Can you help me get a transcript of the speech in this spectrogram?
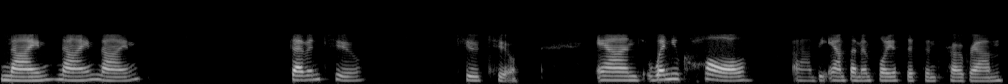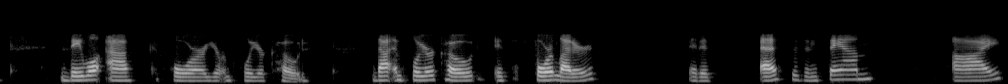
999 7222. And when you call uh, the Anthem Employee Assistance Program, they will ask for your employer code. That employer code is four letters. It is S is in Sam, I,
